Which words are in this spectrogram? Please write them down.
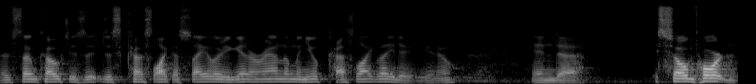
There's some coaches that just cuss like a sailor. You get around them and you'll cuss like they do, you know. And uh, it's so important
